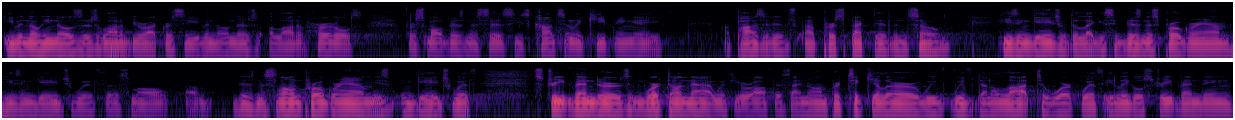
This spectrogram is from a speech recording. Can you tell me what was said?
even though he knows there's a lot of bureaucracy, even though there's a lot of hurdles for small businesses. He's constantly keeping a, a positive uh, perspective, and so he's engaged with the Legacy Business Program. He's engaged with a small um, business loan program. He's engaged with street vendors and worked on that with your office. I know in particular, we've we've done a lot to work with illegal street vending.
